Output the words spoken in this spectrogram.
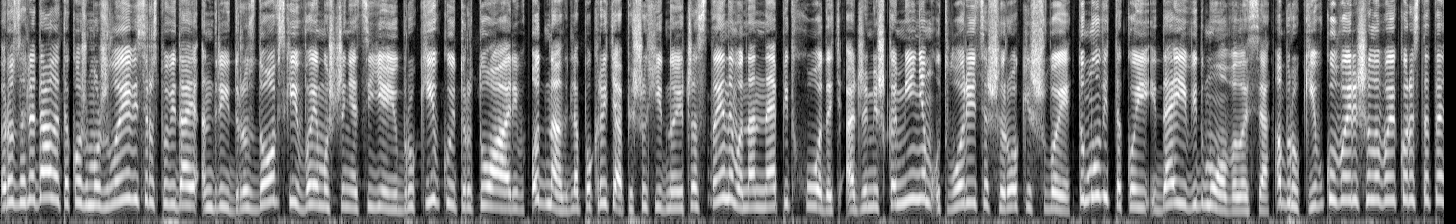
Розглядали також можливість, розповідає Андрій Дроздовський, вимощення цією бруківкою тротуарів. Однак для покриття пішохідної частини вона не підходить, адже між камінням утворюються широкі шви. Тому від такої ідеї відмовилися, а бруківку вирішили використати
